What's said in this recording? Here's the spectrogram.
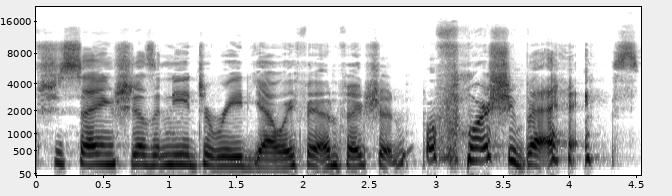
She's saying she doesn't need to read yaoi fan fiction before she bangs.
